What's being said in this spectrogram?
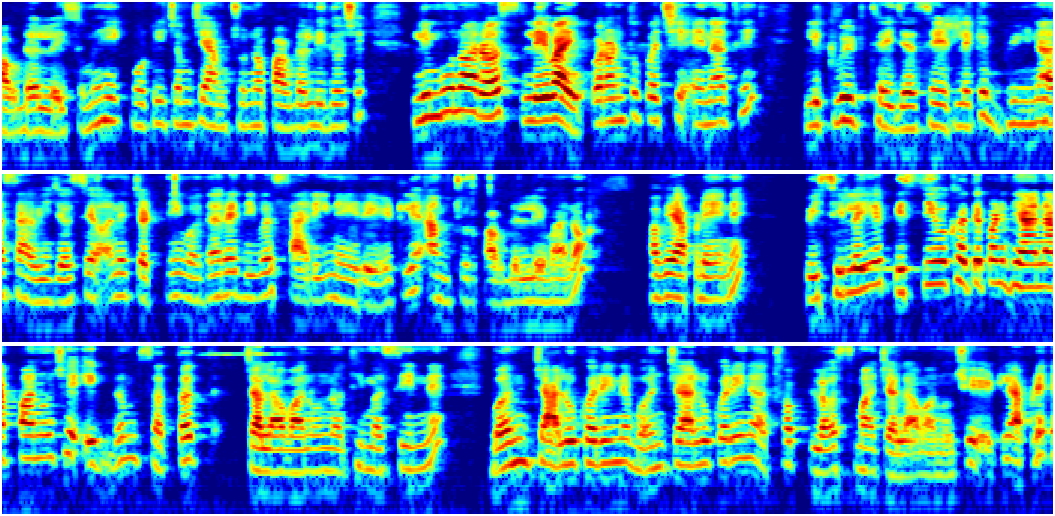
પાવડર લઈશું. મેં એક મોટી ચમચી આમચૂરનો પાવડર લીધો છે. લીંબુનો રસ લેવાય, પરંતુ પછી એનાથી લિક્વિડ થઈ જશે, એટલે કે ભીનાશ આવી જશે અને ચટણી વધારે દિવસ સારી નહીં રહે, એટલે આમચૂર પાવડર લેવાનો. હવે આપણે એને પીસી લઈએ. પીસતી વખતે પણ ધ્યાન આપવાનું છે, એકદમ સતત ચલાવવાનું નથી મશીનને. બંધ ચાલુ કરીને, બંધ ચાલુ કરીને અથવા પ્લસમાં ચલાવવાનું છે. એટલે આપણે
